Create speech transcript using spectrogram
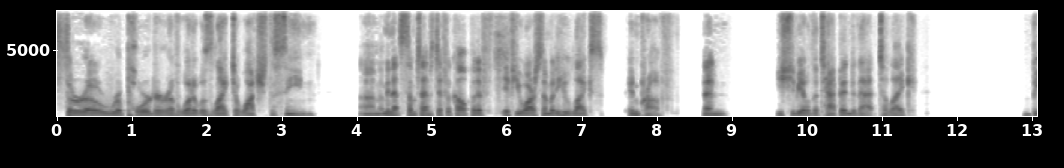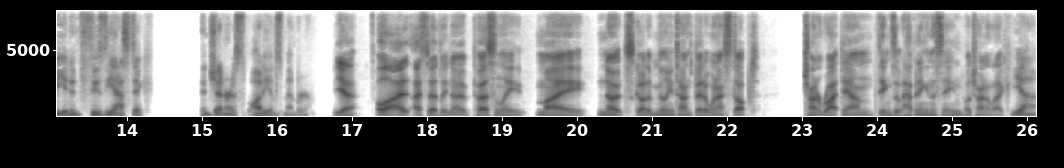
thorough reporter of what it was like to watch the scene um, i mean that's sometimes difficult but if if you are somebody who likes improv then you should be able to tap into that to like be an enthusiastic and generous audience member. Yeah. Well, I, I certainly know personally my notes got a million times better when I stopped trying to write down things that were happening in the scene or trying to like Yeah.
